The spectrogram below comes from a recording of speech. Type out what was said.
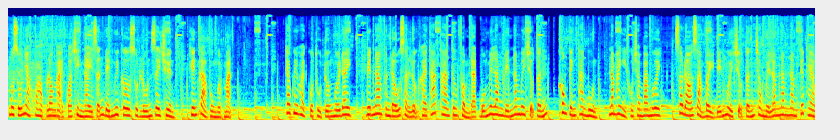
một số nhà khoa học lo ngại quá trình này dẫn đến nguy cơ sụt lún dây chuyền, khiến cả vùng ngập mặn. Theo quy hoạch của Thủ tướng mới đây, Việt Nam phấn đấu sản lượng khai thác than thương phẩm đạt 45 đến 50 triệu tấn, không tính than bùn, năm 2030, sau đó giảm 7 đến 10 triệu tấn trong 15 năm năm tiếp theo.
